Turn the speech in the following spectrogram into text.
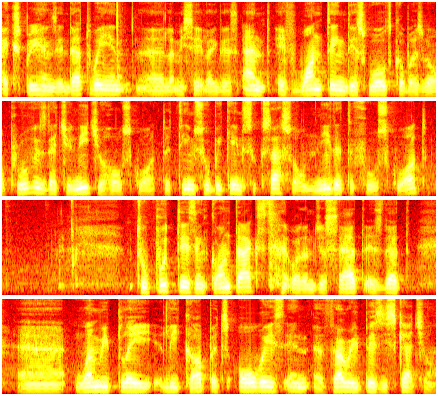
experience in that way. And uh, let me say it like this. And if one thing this World Cup as well proves is that you need your whole squad. The teams who became successful needed the full squad. To put this in context, what I'm just said is that uh, when we play League Cup, it's always in a very busy schedule.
